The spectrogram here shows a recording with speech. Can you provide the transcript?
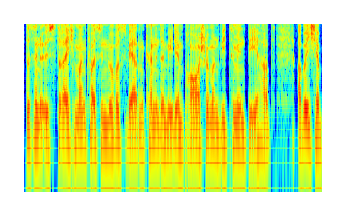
dass in Österreich man quasi nur was werden kann in der Medienbranche, wenn man Vitamin B hat. Aber ich habe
